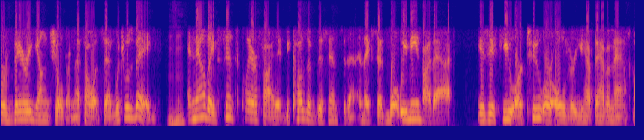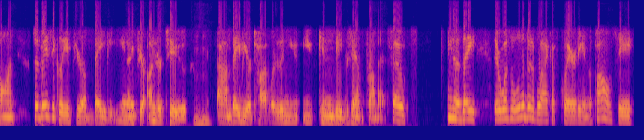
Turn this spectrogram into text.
for very young children. That's all it said, which was vague. Mm-hmm. And now they've since clarified it because of this incident, and they've said what we mean by that is if you are two or older, you have to have a mask on. So basically, if you're a baby, you know, if you're under 2 Mm-hmm. um, baby or toddler, then you you can be exempt from it. So, you know, they there was a little bit of lack of clarity in the policy,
